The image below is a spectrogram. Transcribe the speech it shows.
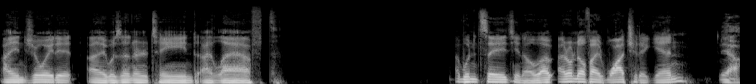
I enjoyed it. I was entertained. I laughed. I wouldn't say you know. I, I don't know if I'd watch it again, Yeah.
